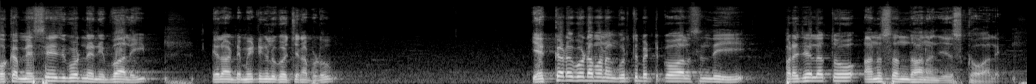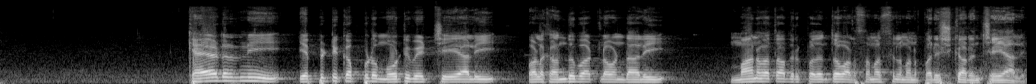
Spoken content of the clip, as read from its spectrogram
ఒక మెసేజ్ కూడా నేను ఇవ్వాలి. ఇలాంటి మీటింగ్లకు వచ్చినప్పుడు ఎక్కడ కూడా మనం గుర్తుపెట్టుకోవాల్సింది ప్రజలతో అనుసంధానం చేసుకోవాలి. క్యాడర్ని ఎప్పటికప్పుడు మోటివేట్ చేయాలి వాళ్ళకు అందుబాటులో ఉండాలి మానవతా దృక్పథంతో వాళ్ళ సమస్యలు మనం పరిష్కారం చేయాలి.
